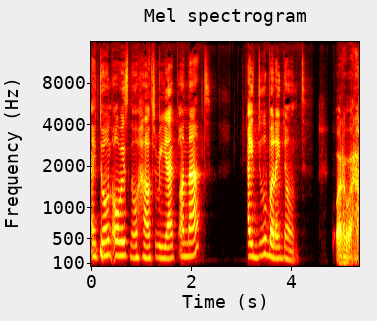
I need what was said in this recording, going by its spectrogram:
I don't always know how to react on that. I do, but I don't. Wara, wara.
